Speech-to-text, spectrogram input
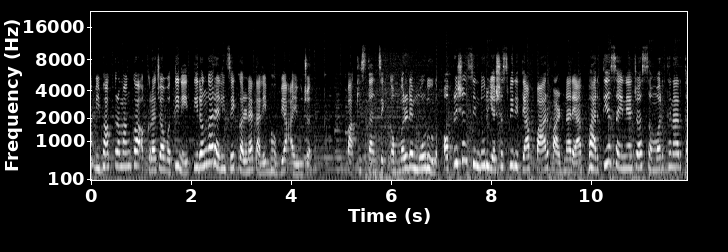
विभाग क्रमांक अकराच्या वतीने तिरंगा रॅलीचे करण्यात आले भव्य आयोजन. पाकिस्तानचे कंबरडे मोडून ऑपरेशन सिंदूर यशस्वीरित्या पार पाडणाऱ्या भारतीय सैन्याच्या समर्थनार्थ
